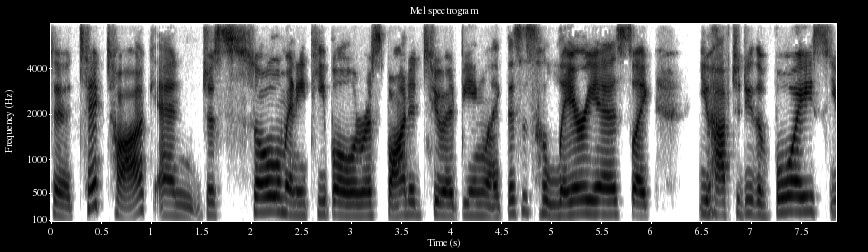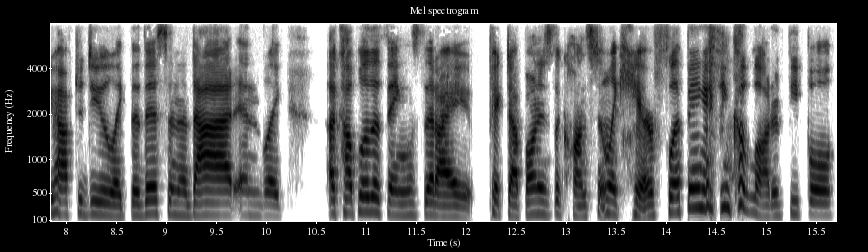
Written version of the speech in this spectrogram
to TikTok, and just so many people responded to it, being like, this is hilarious. Like, you have to do the voice, you have to do like the this and the that. And like, a couple of the things that I picked up on is the constant like hair flipping. I think a lot of people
